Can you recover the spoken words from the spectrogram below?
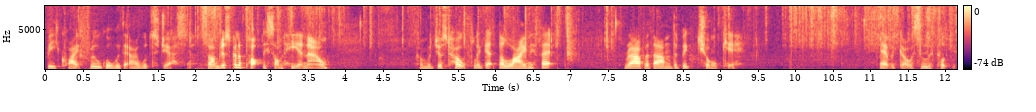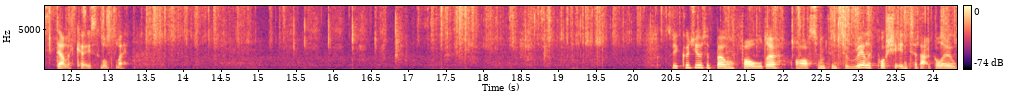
be quite frugal with it, I would suggest. So I'm just going to pop this on here now and we'll just hopefully get the line effect rather than the big chunky. There we go, it's a little, it's delicate, it's lovely. You could use a bone folder or something to really push it into that glue.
